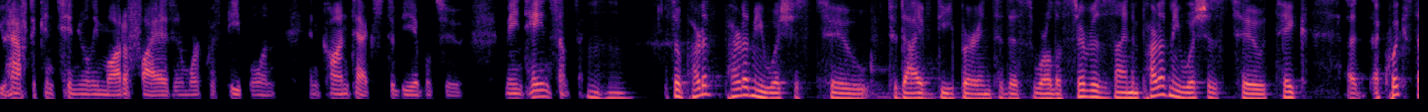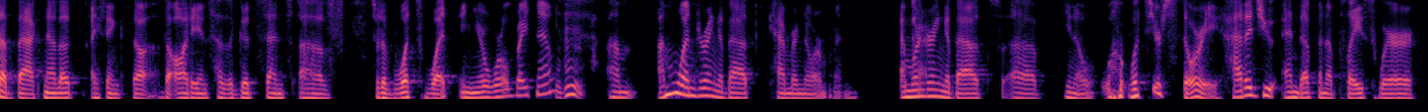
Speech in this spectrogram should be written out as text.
You have to continually modify it and work with people and, and context to be able to maintain something. Mm-hmm so part of part of me wishes to to dive deeper into this world of service design and part of me wishes to take a, a, quick step back now that i think the the audience has a good sense of sort of what's what in your world right now. Mm-hmm. um, i'm wondering about cameron norman. I'm okay. wondering about uh, you know what's your story? How did you end up in a place where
